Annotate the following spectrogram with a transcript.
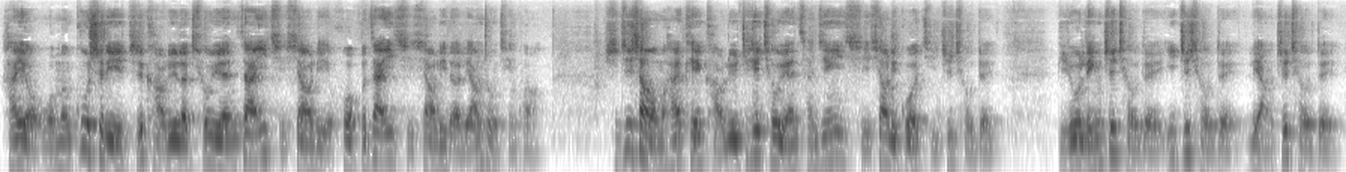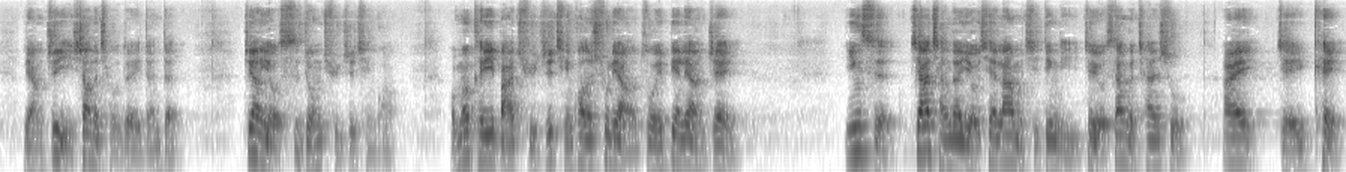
还有，我们故事里只考虑了球员在一起效力或不在一起效力的两种情况。实际上，我们还可以考虑这些球员曾经一起效力过几支球队，比如零支球队、一支球队、两支球队。两支以上的球队等等，这样有四种取值情况。我们可以把取值情况的数量作为变量 j。因此，加强的有限拉姆齐定理就有三个参数 i、j、k。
